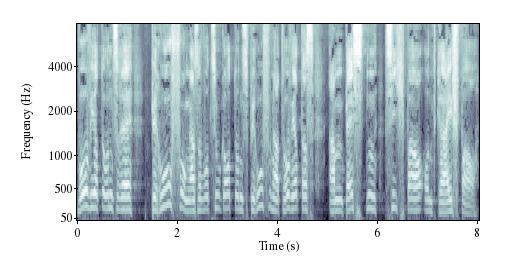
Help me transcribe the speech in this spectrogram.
Wo wird unsere Berufung, also wozu Gott uns berufen hat, wo wird das am besten sichtbar und greifbar?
